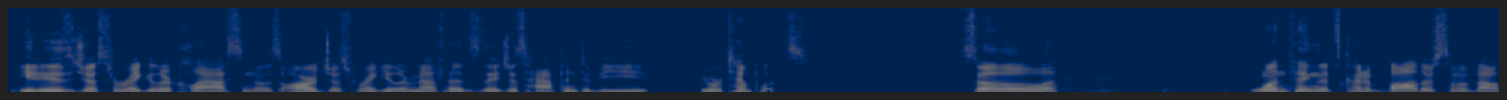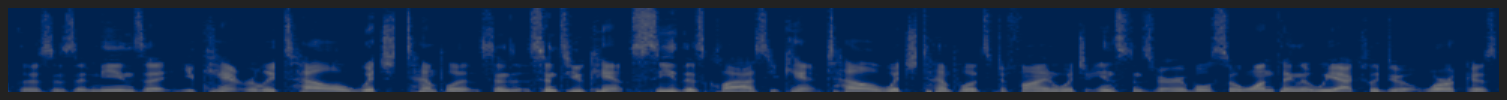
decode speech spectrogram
It is just a regular class, and those are just regular methods. They just happen to be your templates. So one thing that's kind of bothersome about this is it means that you can't really tell which template, since, since you can't see this class, you can't tell which templates define which instance variables. So one thing that we actually do at work is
